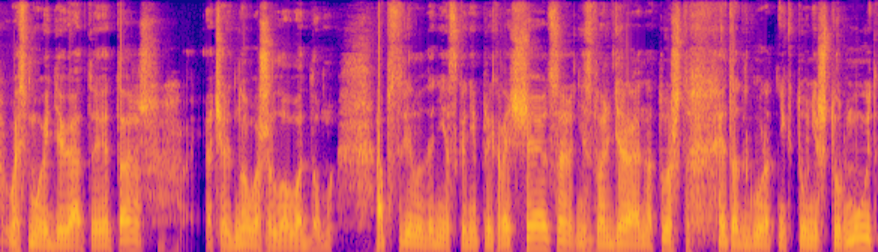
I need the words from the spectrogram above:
8 и 9 этаж очередного жилого дома. Обстрелы Донецка не прекращаются, несмотря на то, что этот город никто не штурмует,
